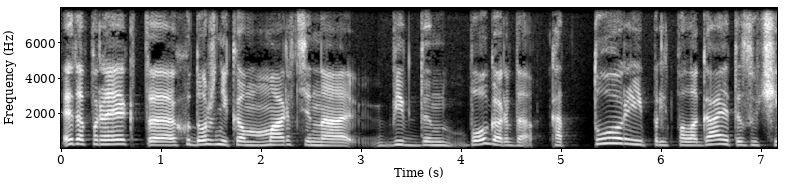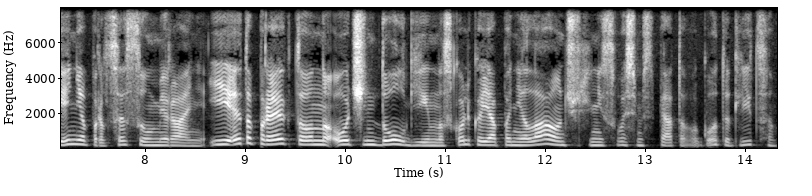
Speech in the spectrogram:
Это проект э, художника Мартина Бидденбогарда, который который предполагает изучение процесса умирания. И этот проект, он очень долгий, насколько я поняла, он чуть ли не с 85 -го года длится.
